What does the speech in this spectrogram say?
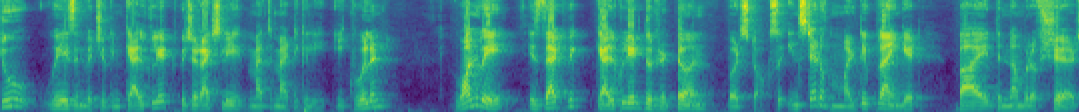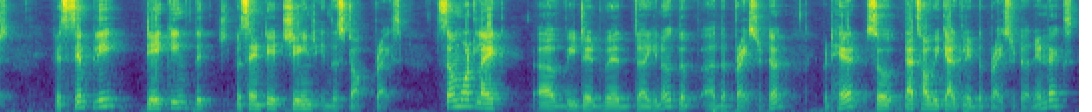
two ways in which you can calculate, which are actually mathematically equivalent. One way is that we calculate the return per stock. So instead of multiplying it by the number of shares, we're simply taking the percentage change in the stock price. Somewhat like uh, we did with, uh, you know, the, uh, the price return. But here, so that's how we calculate the price return index.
